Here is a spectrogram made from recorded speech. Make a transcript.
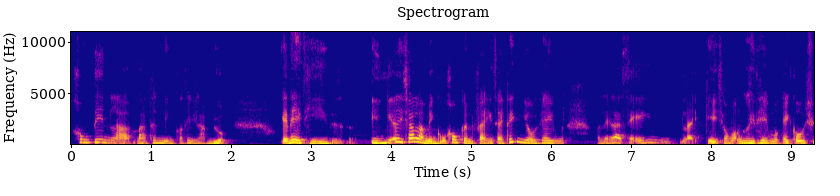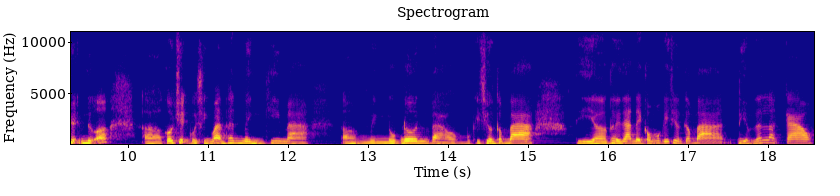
không tin là bản thân mình có thể làm được. Cái này thì ý nghĩa thì chắc là mình cũng không cần phải giải thích nhiều thêm có lẽ là sẽ lại kể cho mọi người thêm một cái câu chuyện nữa. À, câu chuyện của chính bản thân mình khi mà uh, mình nộp đơn vào một cái trường cấp 3 thì uh, thời gian đấy có một cái trường cấp 3 điểm rất là cao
